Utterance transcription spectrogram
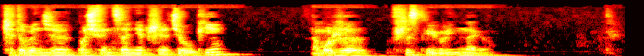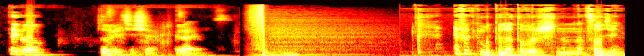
Czy to będzie poświęcenie przyjaciółki, a może wszystkiego innego. Tego dowiecie się grając. Efekt motyla towarzyszy nam na co dzień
